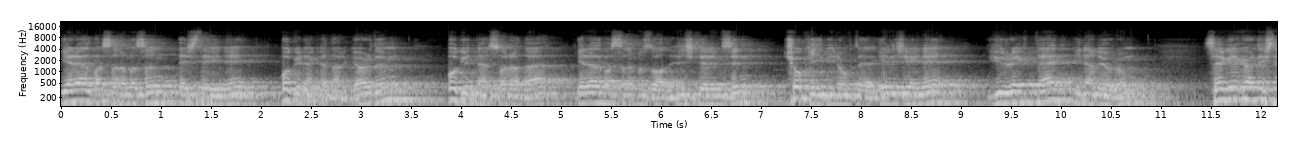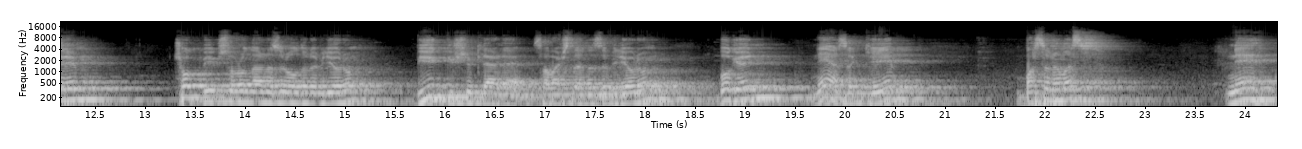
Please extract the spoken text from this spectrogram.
yerel basınımızın desteğini bugüne kadar gördüm. Bugünden sonra da yerel basınımızla olan ilişkilerimizin çok iyi bir noktaya geleceğine yürekten inanıyorum. Sevgili kardeşlerim, çok büyük sorunlarınızın olduğunu biliyorum. Büyük güçlüklerle savaştığınızı biliyorum. Bugün ne yazık ki basınımız ne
